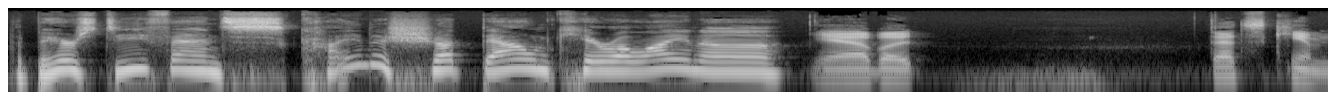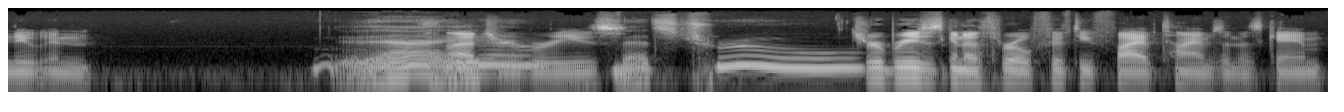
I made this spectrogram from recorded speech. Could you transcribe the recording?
The Bears defense kind of shut down Carolina. Yeah, but that's Cam Newton. Yeah, It's not yeah, Drew Brees. That's true. Drew Brees is going to throw 55 times in this game.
